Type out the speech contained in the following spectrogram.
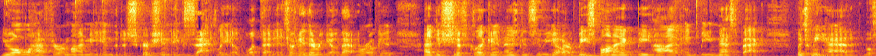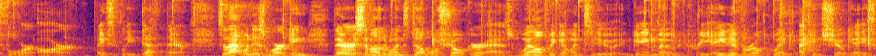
You all will have to remind me in the description exactly of what that is. Okay, there we go. That broke it. I had to shift click it, and as you can see, we got our bee spawn egg, beehive, and bee nest back, which we had before our basically death there. So that one is working. There are some other ones, double shulker as well. If we go into game mode creative real quick, I can showcase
